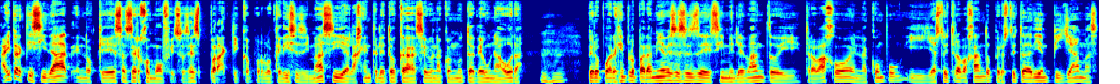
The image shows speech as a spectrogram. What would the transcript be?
hay practicidad en lo que es hacer home office. O sea, es práctico por lo que dices y más si a la gente le toca hacer una conmuta de una hora. Pero, por ejemplo, para mí a veces es de si me levanto y trabajo en la compu y ya estoy trabajando, pero estoy todavía en pijamas.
